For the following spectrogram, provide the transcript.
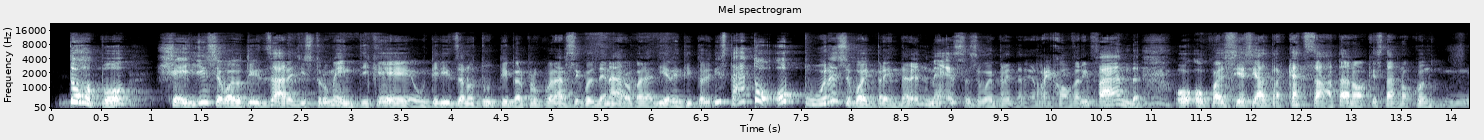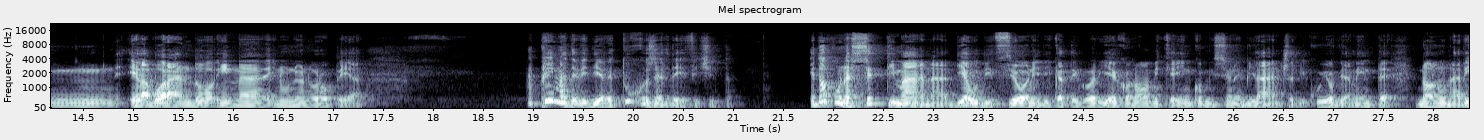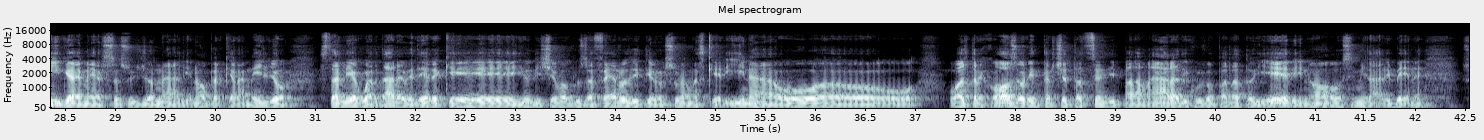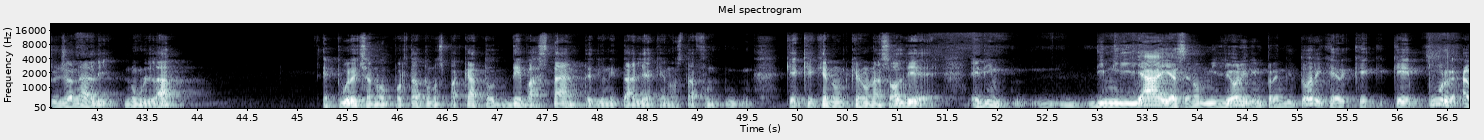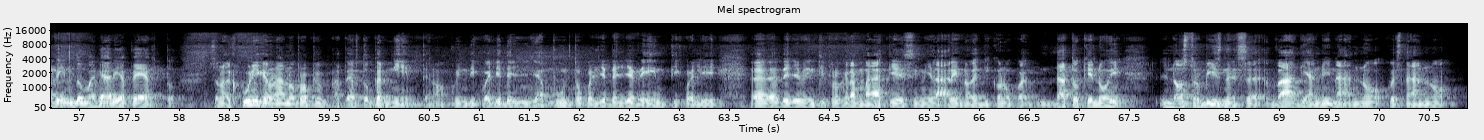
dopo scegli se vuoi utilizzare gli strumenti che utilizzano tutti per procurarsi quel denaro, vale a dire i titoli di Stato, oppure se vuoi prendere il MES, se vuoi prendere il Recovery Fund o, o qualsiasi altra cazzata no, che stanno con, mm, elaborando in, in Unione Europea. Ma prima devi dire tu cos'è il deficit. E dopo una settimana di audizioni di categorie economiche in commissione bilancio, di cui ovviamente non una riga è emersa sui giornali, no? perché era meglio star lì a guardare e vedere che io dicevo a Brusaferro di tirare su una mascherina o, o, o, altre cose, o le intercettazioni di Palamara di cui vi ho parlato ieri, no? o similari. Bene, sui giornali nulla, Eppure ci hanno portato uno spaccato devastante di un'Italia che non, fun- che, che, che non, non ha soldi e, e di, di, migliaia, se non milioni di imprenditori che, pur avendo magari aperto, sono alcuni che non hanno proprio aperto per niente, no? quindi quelli degli, appunto, quelli degli eventi, quelli eh, degli eventi programmati e similari, no? e dicono, dato che noi il nostro business va di anno in anno, quest'anno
